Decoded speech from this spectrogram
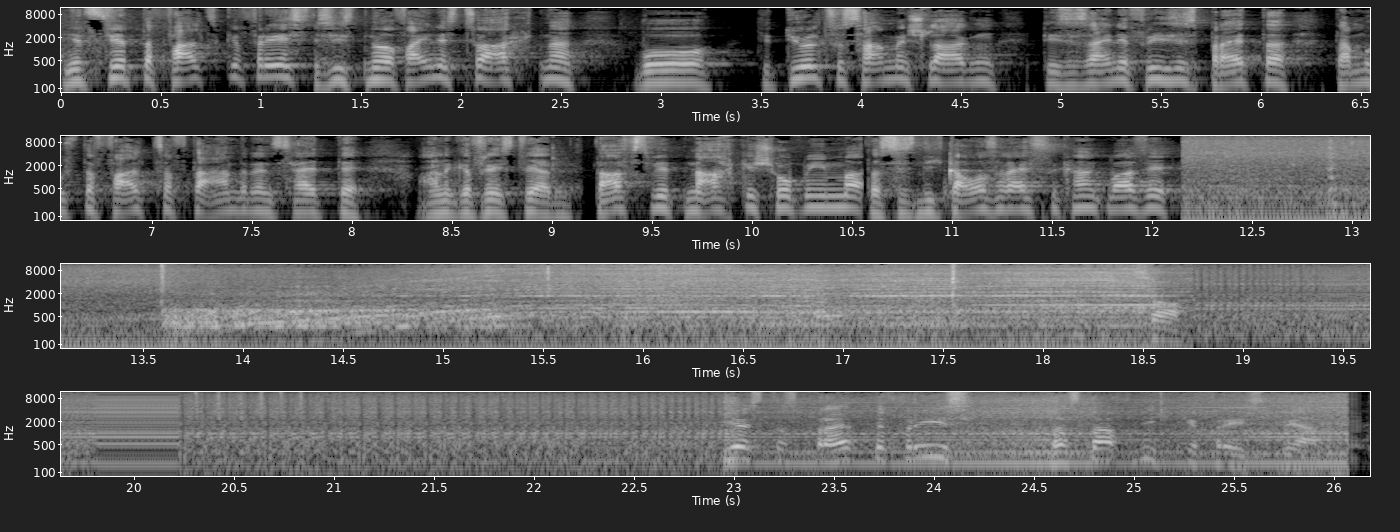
Jetzt wird der Falz gefräst. Es ist nur auf eines zu achten, wo die Türen zusammenschlagen. Dieses eine Fries ist breiter, da muss der Falz auf der anderen Seite angefräst werden. Das wird nachgeschoben immer, dass es nicht ausreißen kann quasi. Hier ist das breite Fries, das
